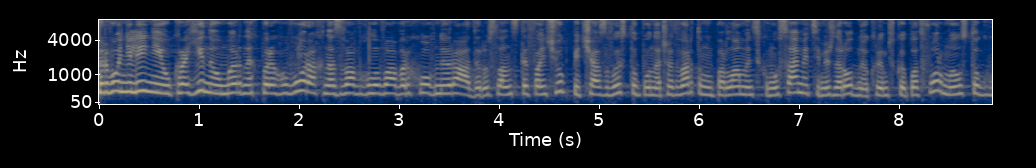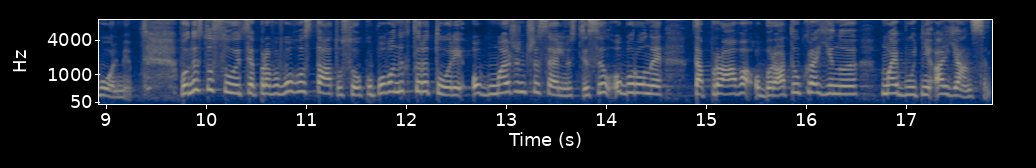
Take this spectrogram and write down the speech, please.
Червоні лінії України у мирних переговорах назвав голова Верховної Ради Руслан Стефанчук під час виступу на четвертому парламентському саміті міжнародної кримської платформи у Стокгольмі. Вони стосуються правового статусу окупованих територій, обмежень чисельності сил оборони та права обирати Україною майбутні альянси.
